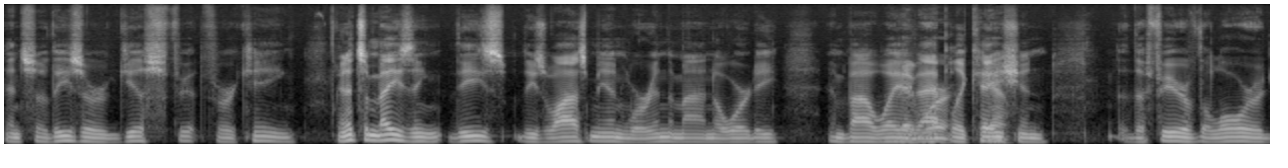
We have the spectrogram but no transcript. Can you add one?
And so these are gifts fit for a king. And it's amazing these these wise men were in the minority and by way They of were, yeah. application the fear of the Lord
